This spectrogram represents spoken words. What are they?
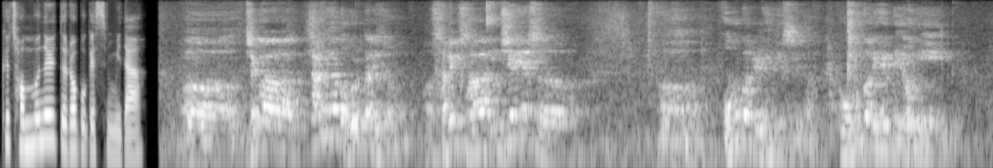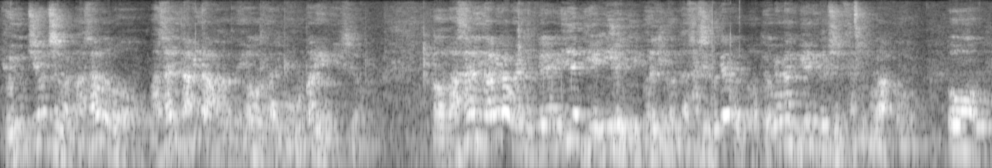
그 전문을 들어보겠습니다. 어, 제가 작년 5월달이죠. 어, 404 임시회에서 어, 5분 거리를 했겠습니다. 그 5분 거리 의 내용이 교육 지원청을 마산으로 마산이 답이다 하는 내용을 가지고 5분거리 한게 있어요. 어, 마산이 답이라고 했는데 1년 뒤에 이런 일이 벌어진 겁니다. 사실 그때는 뭐 대학교까지 미역이 될지는 사실 몰랐고 또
